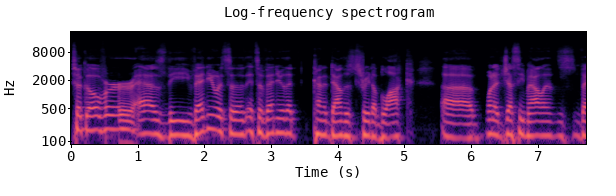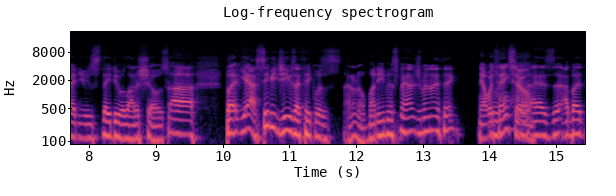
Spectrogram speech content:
took over as the venue. It's a it's a venue that kind of down the street a block. Uh, one of Jesse Malin's venues. They do a lot of shows. Uh, but yeah, CBGB's I think was I don't know money mismanagement. I think. I would think so. As, uh, but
